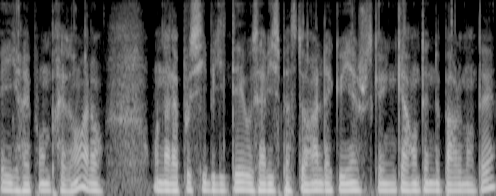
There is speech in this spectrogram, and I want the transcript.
et ils répondent présents. Alors on a la possibilité au service pastoral d'accueillir jusqu'à une quarantaine de parlementaires.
